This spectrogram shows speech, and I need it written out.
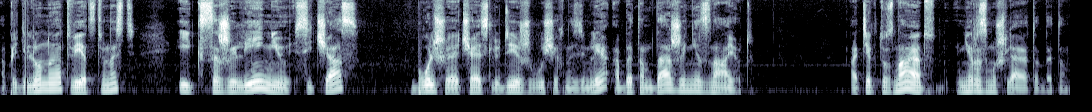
определенную ответственность. И, к сожалению, сейчас большая часть людей, живущих на Земле, об этом даже не знают – а те, кто знают, не размышляют об этом.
